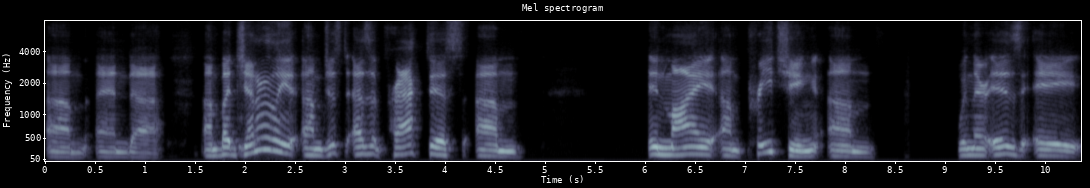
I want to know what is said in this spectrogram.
Um, and uh, um, but generally, um, just as a practice, um, in my preaching, when there is a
